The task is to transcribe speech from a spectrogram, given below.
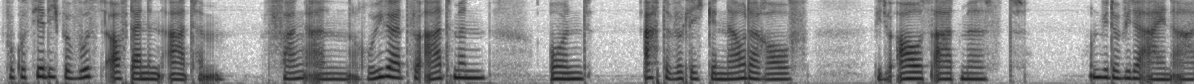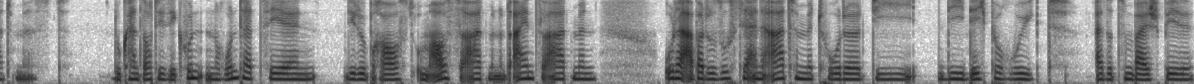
Fokussiere dich bewusst auf deinen Atem. Fang an, ruhiger zu atmen und achte wirklich genau darauf, wie du ausatmest und wie du wieder einatmest. Du kannst auch die Sekunden runterzählen die du brauchst, um auszuatmen und einzuatmen. Oder aber du suchst dir eine Atemmethode, die, die dich beruhigt. Also zum Beispiel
